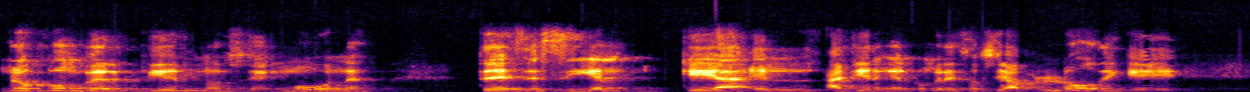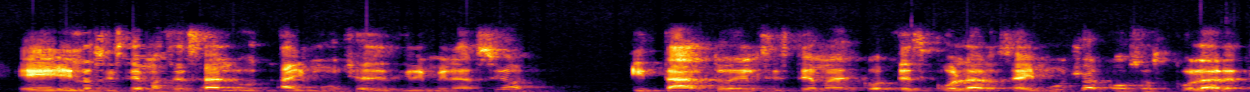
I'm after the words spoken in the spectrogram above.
no convertirnos en una. Ustedes decían que ayer en el Congreso se habló de que eh, en los sistemas de salud hay mucha discriminación y tanto en el sistema escolar, o sea, hay mucho acoso escolar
